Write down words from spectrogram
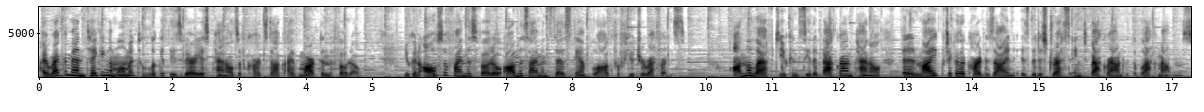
I recommend taking a moment to look at these various panels of cardstock I've marked in the photo. You can also find this photo on the Simon Says Stamp blog for future reference. On the left, you can see the background panel that in my particular card design is the distress inked background with the black mountains.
